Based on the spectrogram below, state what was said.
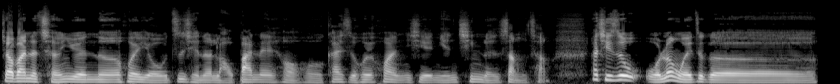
教班的成员呢会由之前的老班呢，吼，开始会换一些年轻人上场。那其实我认为这个。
